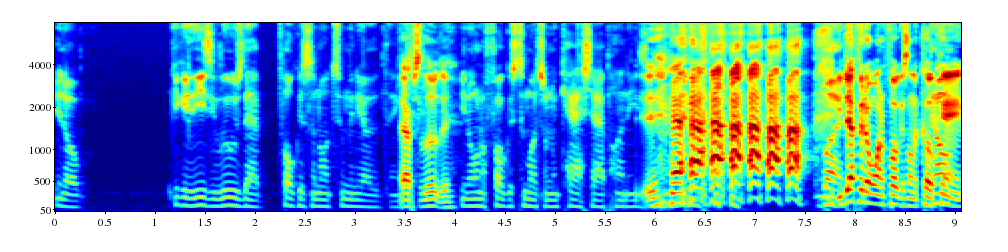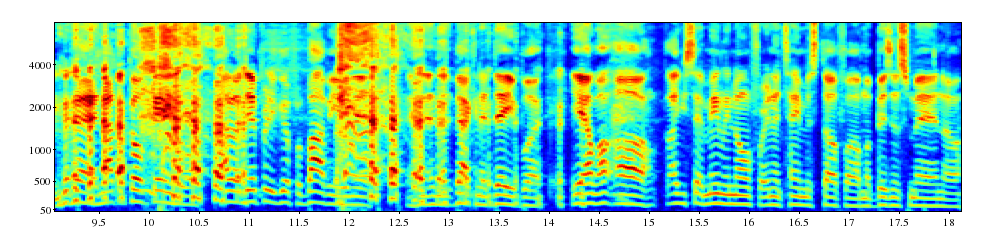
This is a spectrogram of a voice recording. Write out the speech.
you know you can easily lose that focusing on too many other things. Absolutely. You don't want to focus too much on the cash app honeys. you but definitely don't want to focus on the cocaine. yeah, not the cocaine. I know did pretty good for Bobby in the, in, in- back in the day, but yeah, I'm uh, uh, like you said, mainly known for entertainment stuff. Uh, I'm a businessman. Uh,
